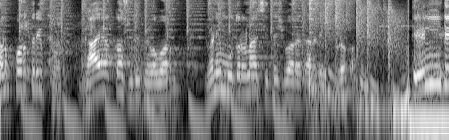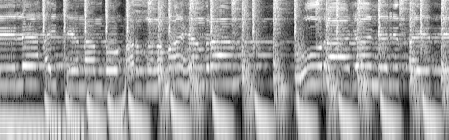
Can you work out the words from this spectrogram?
one four three four ಗಾಯಕ ಸುದೀಪ್ ಹೆಳವರ್, ಧ್ವನಿ ಮುದ್ರಣ ಸಿದ್ದೇಶ್ವರ ಕಾರ್ಯಕ್ರಮ ಐತಿ ನಂದು ಅರ್ಜುನ ಮಹೇಂದ್ರ. ಊರಾಗ ಮೆರಿತೈತಿ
